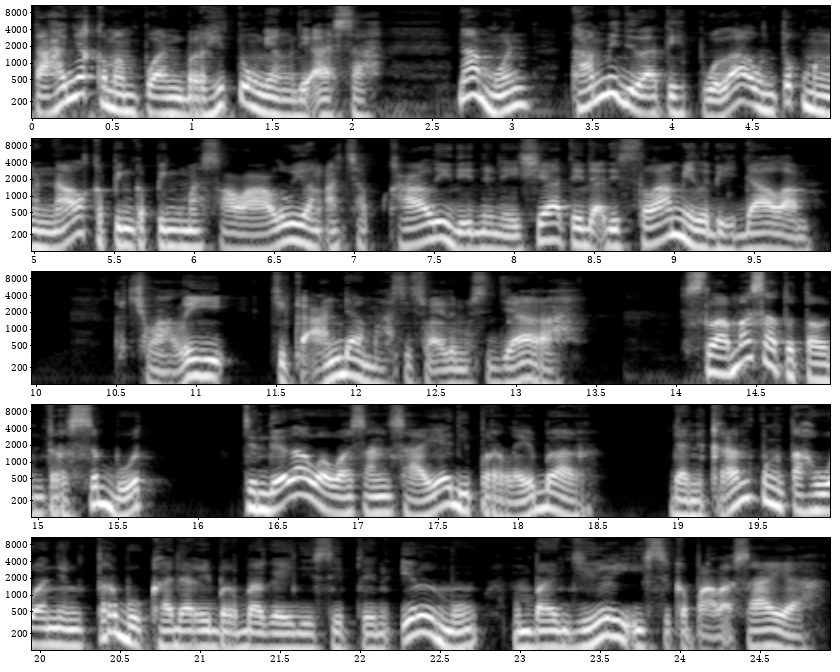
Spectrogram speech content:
Tak hanya kemampuan berhitung yang diasah, namun kami dilatih pula untuk mengenal keping-keping masa lalu yang acap kali di Indonesia tidak diselami lebih dalam. Kecuali jika Anda mahasiswa ilmu sejarah. Selama satu tahun tersebut, jendela wawasan saya diperlebar dan keran pengetahuan yang terbuka dari berbagai disiplin ilmu membanjiri isi kepala saya.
